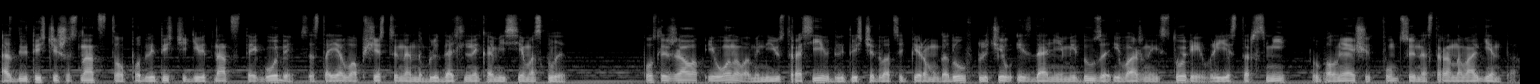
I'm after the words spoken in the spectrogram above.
а с 2016 по 2019 годы состоял в Общественной наблюдательной комиссии Москвы – После жалоб Ионова Минюст России в 2021 году включил издание «Медуза» и «Важные истории» в реестр СМИ, выполняющих функцию иностранного агента.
